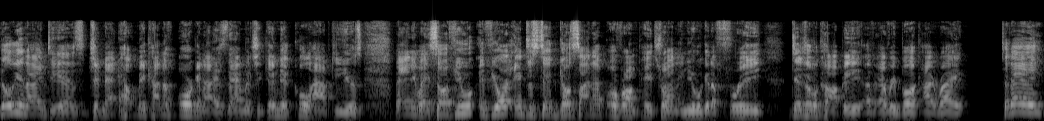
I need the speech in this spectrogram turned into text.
billion ideas. Jeanette helped me kind of organize them and she gave me a cool app to use. But anyway, so if, you, if you're interested, go sign up over on Patreon and you will get a free digital copy of every book I write today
